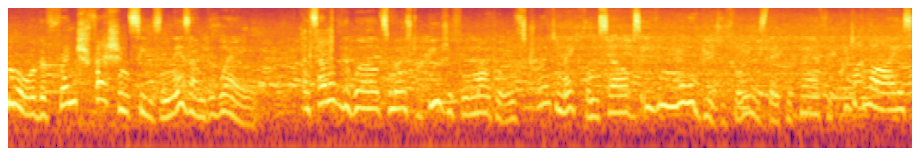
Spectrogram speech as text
more, the French fashion season is underway, and some of the world's most beautiful models try to make themselves even more beautiful as they prepare for critical eyes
